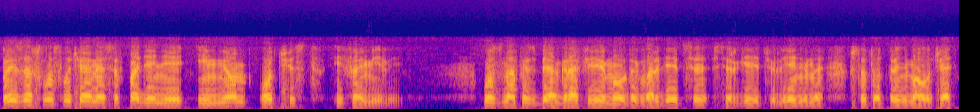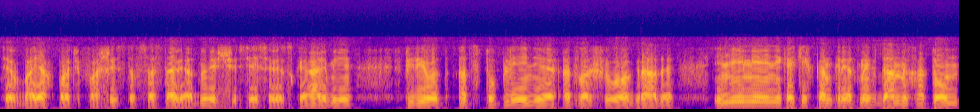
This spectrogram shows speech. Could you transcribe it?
Произошло случайное совпадение имен, отчеств и фамилий. Узнав из биографии молодогвардейца Сергея Тюленина, что тот принимал участие в боях против фашистов в составе одной из частей советской армии в период отступления от Варшавого града, и не имея никаких конкретных данных о том,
